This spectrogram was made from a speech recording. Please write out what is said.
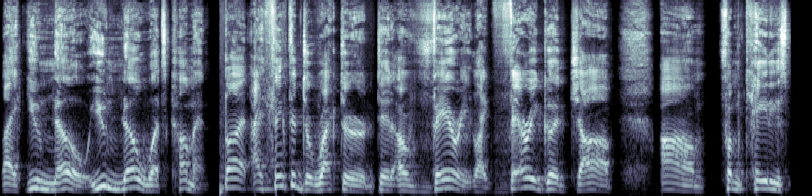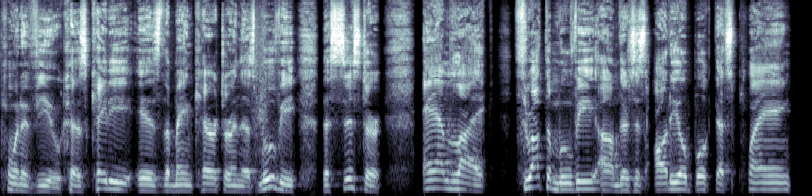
like you know, you know what's coming. But I think the director did a very, like very good job um, from Katie's point of view because Katie is the main character in this movie, the sister. And like throughout the movie, um, there's this audio book that's playing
